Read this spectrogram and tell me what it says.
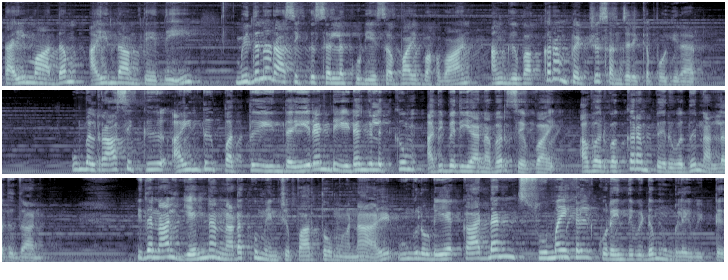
தை மாதம் ஐந்தாம் தேதி மிதுன ராசிக்கு செல்லக்கூடிய செவ்வாய் பகவான் அங்கு வக்கரம் பெற்று சஞ்சரிக்கப் போகிறார். உங்கள் ராசிக்கு ஐந்து பத்து இந்த இரண்டு இடங்களுக்கும் அதிபதியானவர் செவ்வாய். அவர் வக்கரம் பெறுவது நல்லதுதான். இதனால் என்ன நடக்கும் என்று பார்த்தோமானால் உங்களுடைய கடன் சுமைகள் குறைந்துவிடும் உங்களை விட்டு.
